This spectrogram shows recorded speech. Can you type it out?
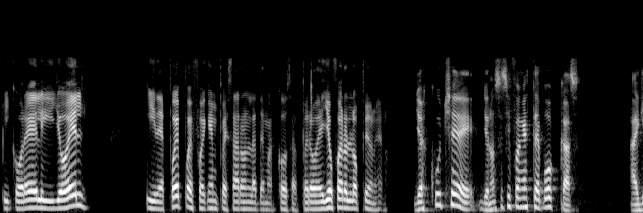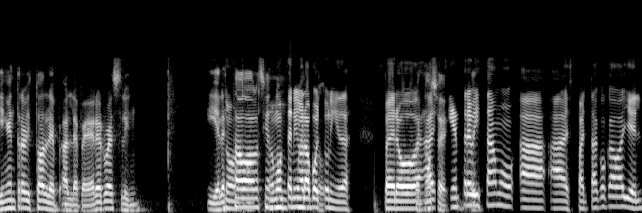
Picorelli y Joel. Y después pues fue que empezaron las demás cosas, pero ellos fueron los pioneros. Yo escuché, yo no sé si fue en este podcast, alguien entrevistó al, al Wrestling y él estaba haciendo... No hemos tenido la oportunidad, pero pues entrevistamos a, a Espartaco Caballero,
